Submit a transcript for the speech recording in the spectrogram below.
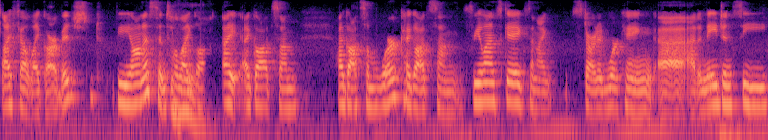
I felt like garbage to be honest until mm-hmm. I got I, I got some I got some work, I got some freelance gigs and I started working uh, at an agency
